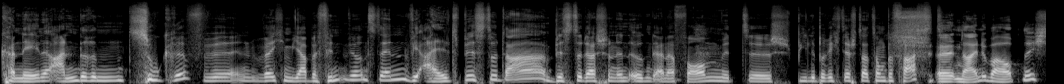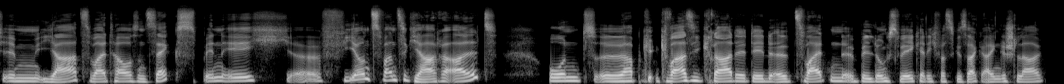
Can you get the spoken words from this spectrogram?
Kanäle, anderen Zugriff? In welchem Jahr befinden wir uns denn? Wie alt bist du da? Bist du da schon in irgendeiner Form mit äh, Spieleberichterstattung befasst? Äh, nein, überhaupt nicht. Im Jahr 2006 bin ich äh, 24 Jahre alt und äh, habe quasi gerade den äh, zweiten Bildungsweg, hätte ich was gesagt, eingeschlagen.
